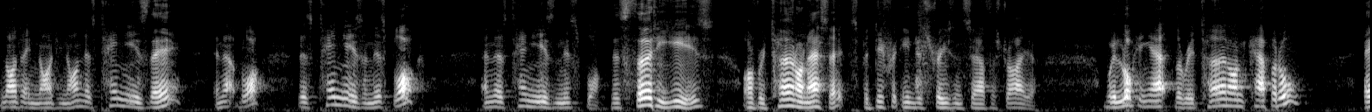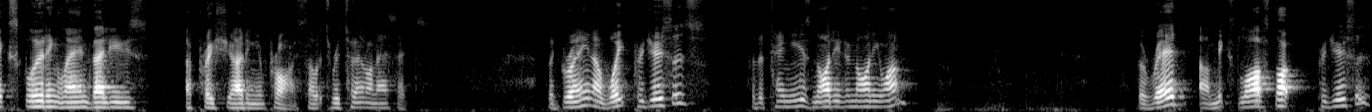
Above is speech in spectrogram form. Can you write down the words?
1999, there's 10 years there in that block. There's 10 years in this block, and there's 10 years in this block. There's 30 years of return on assets for different industries in South Australia. We're looking at the return on capital excluding land values appreciating in price. So it's return on assets. The green are wheat producers for the 10 years, 90 to 91. The red are mixed livestock producers.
